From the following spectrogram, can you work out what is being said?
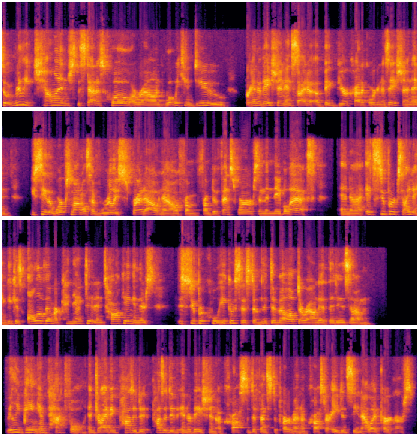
So it really challenged the status quo around what we can do for innovation inside a, a big bureaucratic organization. And you see the works models have really spread out now from from defense works and then NavalX. And uh, it's super exciting because all of them are connected and talking and there's this super cool ecosystem that developed around it that is um, really being impactful and driving positive positive innovation across the defense department across our agency and allied partners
